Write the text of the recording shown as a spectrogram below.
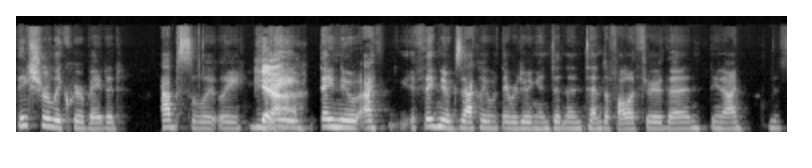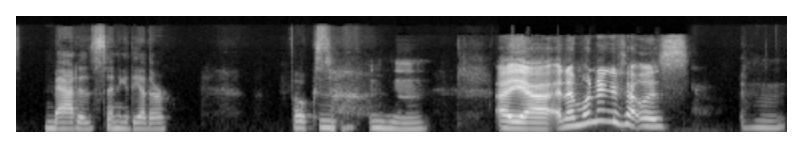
they surely queer baited. Absolutely. Yeah. They they knew I if they knew exactly what they were doing and didn't intend to follow through, then you know, I'd as mad as any of the other folks. Mhm. Uh, yeah, and I'm wondering if that was. mm,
